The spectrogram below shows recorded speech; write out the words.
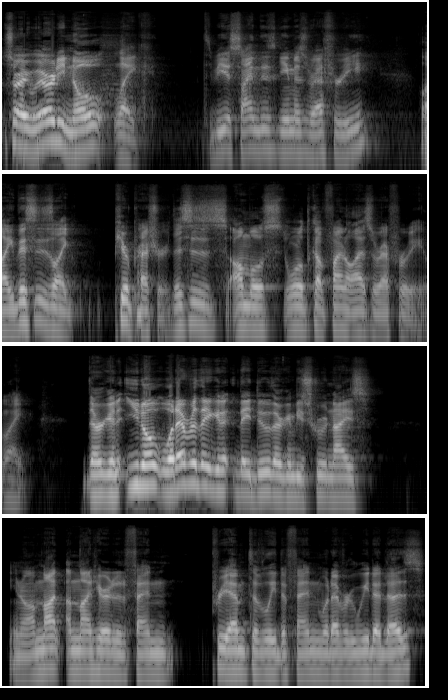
sorry, we already know like to be assigned this game as referee. Like this is like pure pressure. This is almost World Cup final as a referee. Like they're gonna, you know, whatever they they do, they're gonna be scrutinized. You know, I'm not I'm not here to defend preemptively defend whatever Guida does.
